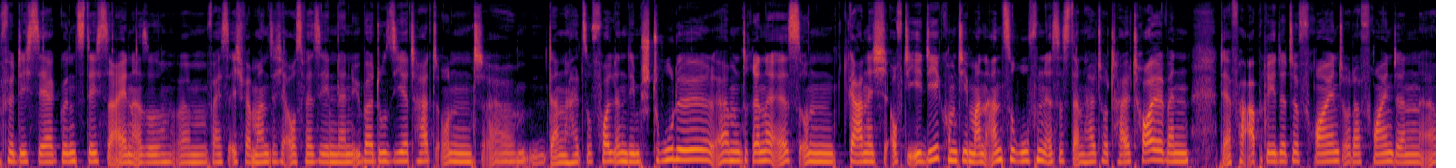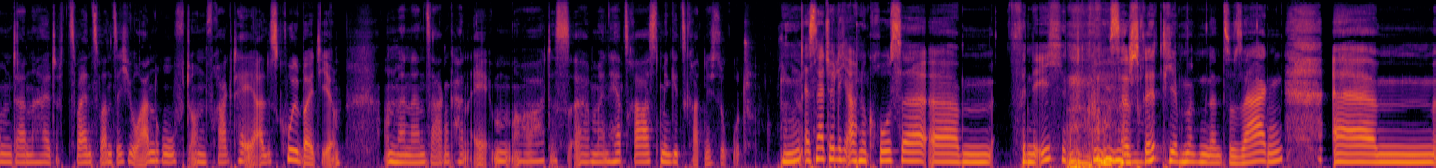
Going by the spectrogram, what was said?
für dich sehr günstig sein. Also weiß ich, wenn man sich aus Versehen dann überdosiert hat und dann halt so voll in dem Strudel ähm, drin ist und gar nicht auf die Idee kommt, jemanden anzurufen, ist es dann halt total toll, wenn der verabredete Freund oder Freundin dann halt 22 Uhr anruft und fragt, hey, alles cool bei dir? Und man dann sagen kann, ey, oh, das äh, mein Herz rast, mir geht es gerade nicht so gut. Mhm, ist natürlich auch eine große, ähm, finde ich, ein großer Schritt, jemandem dann zu sagen, ähm,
